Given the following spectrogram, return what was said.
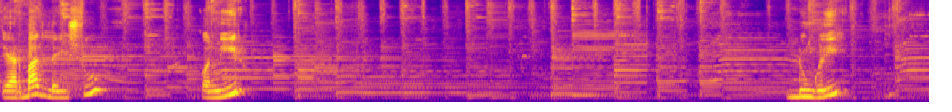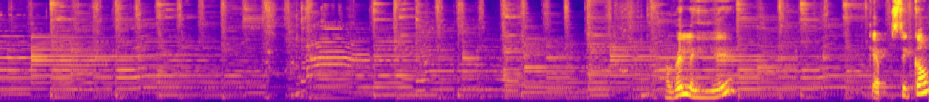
ત્યારબાદ લઈશું પનીર. ડુંગળી હવે લઈએ કેપ્સિકમ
